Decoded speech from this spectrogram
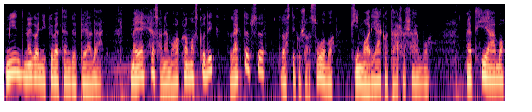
mind meg annyi követendő példák, melyekhez, ha nem alkalmazkodik, legtöbbször, drasztikusan szólva, kimarják a társaságból. Mert hiába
